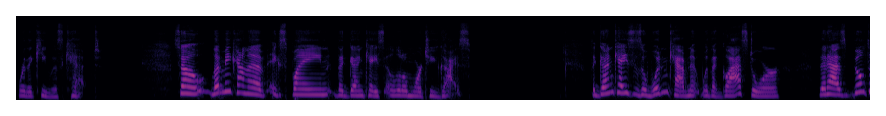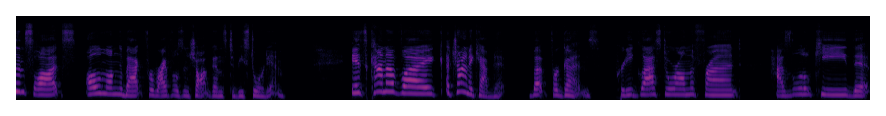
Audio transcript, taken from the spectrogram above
where the key was kept. So, let me kind of explain the gun case a little more to you guys. The gun case is a wooden cabinet with a glass door that has built in slots all along the back for rifles and shotguns to be stored in. It's kind of like a china cabinet, but for guns. Pretty glass door on the front, has a little key that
